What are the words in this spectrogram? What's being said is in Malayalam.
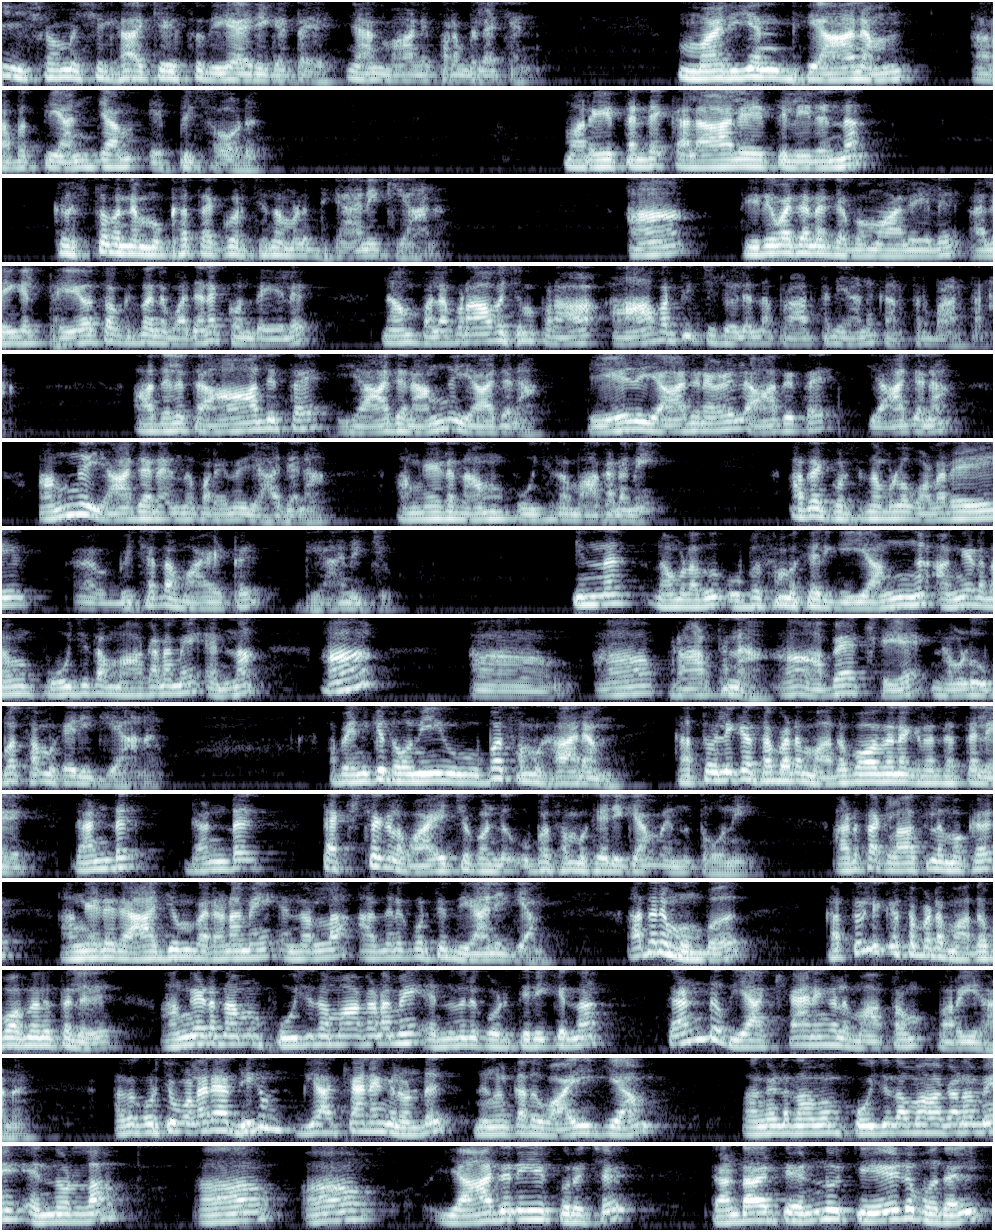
ഈശോമിശിഹായ്ക്ക് സ്തുതിയായിരിക്കട്ടെ ഞാൻ മാണിപ്പറമ്പിലച്ചൻ. മരിയൻ ധ്യാനം അറുപത്തി അഞ്ചാം എപ്പിസോഡ്. മറിയത്തിന്റെ കലാലയത്തിലിരുന്ന് ക്രിസ്തുവിന്റെ മുഖത്തെക്കുറിച്ച് നമ്മൾ ധ്യാനിക്കുകയാണ്. ആ തിരുവചന ജപമാലയിൽ അല്ലെങ്കിൽ തെയ്യോത്തോക്സിന്റെ വചനക്കൊന്തയിൽ നാം പല പ്രാവശ്യം പ്രാ ആവർത്തിച്ച് ചൊല്ലുന്ന പ്രാർത്ഥനയാണ് കർത്തൃ പ്രാർത്ഥന. അതിലത്തെ ആദ്യത്തെ യാചന അങ്ങ് യാചന. ഏഴ് യാചനകളിൽ ആദ്യത്തെ യാചന അങ്ങ് യാചന എന്ന് പറയുന്ന യാചന. അങ്ങയുടെ നാമം പൂജിതമാകണമേ. അതേക്കുറിച്ച് നമ്മൾ വളരെ വിശദമായിട്ട് ധ്യാനിച്ചു. ഇന്ന് നമ്മളത് ഉപസംഹരിക്കുക. അങ്ങ് അങ്ങയുടെ നാമം പൂജിതമാകണമേ എന്ന ആ, ആ പ്രാർത്ഥന ആ അപേക്ഷയെ നമ്മൾ ഉപസംഹരിക്കുകയാണ്. അപ്പോൾ എനിക്ക് തോന്നി ഈ ഉപസംഹാരം കത്തോലിക്ക സഭയുടെ മതബോധന ഗ്രന്ഥത്തിലെ രണ്ട് രണ്ട് ടെക്സ്റ്റുകൾ വായിച്ചുകൊണ്ട് ഉപസംഹരിക്കാം എന്ന് തോന്നി. അടുത്ത ക്ലാസ്സിൽ നമുക്ക് അങ്ങയുടെ രാജ്യം വരണമേ എന്നുള്ള അതിനെക്കുറിച്ച് ധ്യാനിക്കാം. അതിനു മുമ്പ് കത്തോലിക്ക സഭയുടെ മതബോധനത്തിൽ അങ്ങയുടെ നാമം പൂജിതമാകണമേ എന്നതിന് കൊടുത്തിരിക്കുന്ന രണ്ട് വ്യാഖ്യാനങ്ങൾ മാത്രം പറയുകയാണ്. അതേക്കുറിച്ച് വളരെയധികം വ്യാഖ്യാനങ്ങളുണ്ട്. നിങ്ങൾക്കത് വായിക്കാം. അങ്ങയുടെ നാമം പൂജിതമാകണമേ എന്നുള്ള ആ ആ യാചനയെക്കുറിച്ച് രണ്ടായിരത്തി എണ്ണൂറ്റി ഏഴ് മുതൽ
